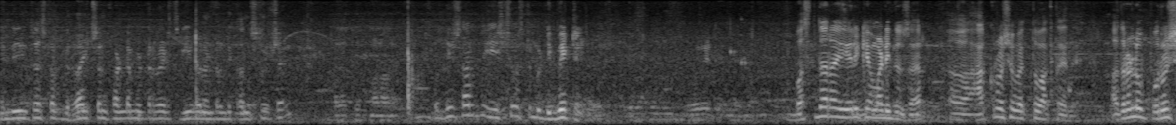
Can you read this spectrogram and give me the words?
in the interest of the rights and fundamental rights given under the Constitution. So these are the issues to be debated. Bus ದರ ಏರಿಕೆ ಮಾಡಿದ್ದು ಸರ್ ಆಕ್ರೋಶ ವ್ಯಕ್ತವಾಗ್ತಾ ಇದೆ ಅದರಲ್ಲೂ ಪುರುಷ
